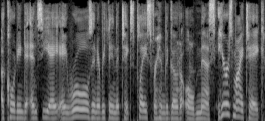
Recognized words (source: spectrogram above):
according to NCAA rules and everything that takes place for him to go to Ole Miss. Here's my take.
